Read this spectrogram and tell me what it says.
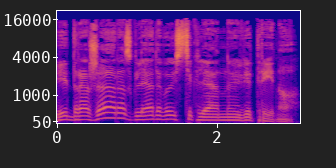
и, дрожа, разглядываю стеклянную витрину.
